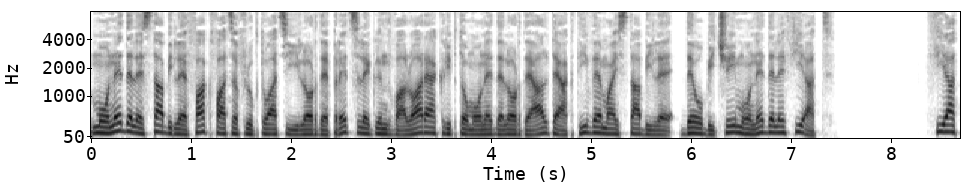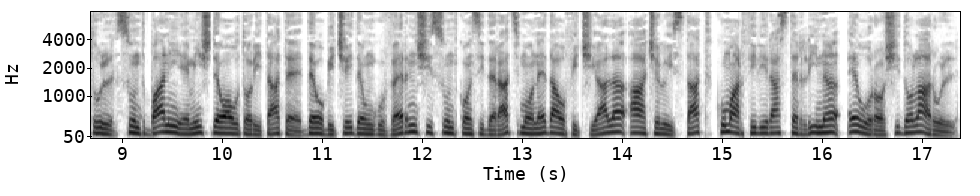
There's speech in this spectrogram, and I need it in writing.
Monedele stabile fac față fluctuațiilor de preț legând valoarea criptomonedelor de alte active mai stabile, de obicei monedele fiat. Fiatul sunt banii emiși de o autoritate, de obicei de un guvern și sunt considerați moneda oficială a acelui stat, cum ar fi lira sterlină, euro și dolarul.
